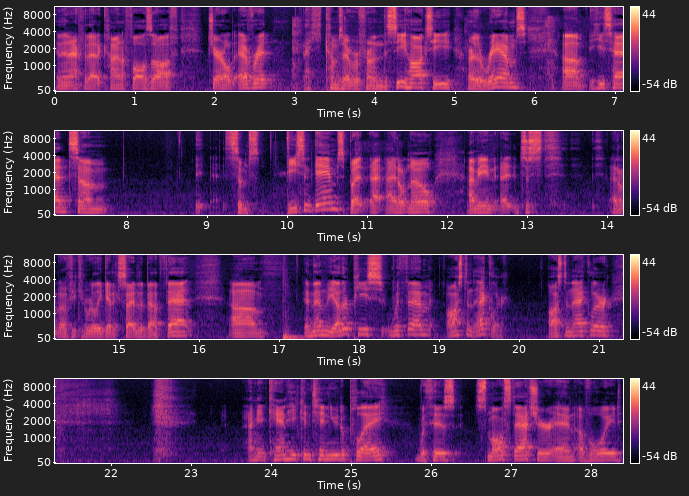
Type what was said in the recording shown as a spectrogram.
and then after that, it kind of falls off. Gerald Everett, he comes over from the Seahawks, he or the Rams. Um, he's had some some decent games, but I, I don't know. I mean, it just I don't know if you can really get excited about that. Um, and then the other piece with them, Austin Ekeler. Austin Ekeler. I mean, can he continue to play with his small stature and avoid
